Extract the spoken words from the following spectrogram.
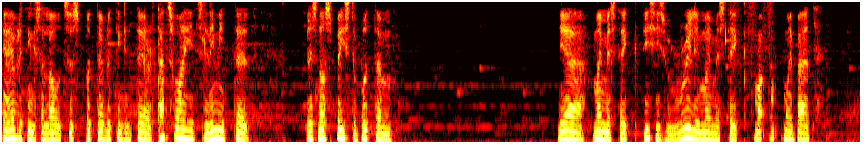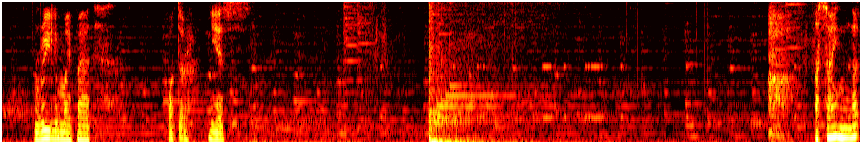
Yeah, everything is allowed, just put everything in there. That's why it's limited. There's no space to put them. Yeah, my mistake. This is really my mistake. My, my bad. Really my bad. Water. Yes. Assign.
